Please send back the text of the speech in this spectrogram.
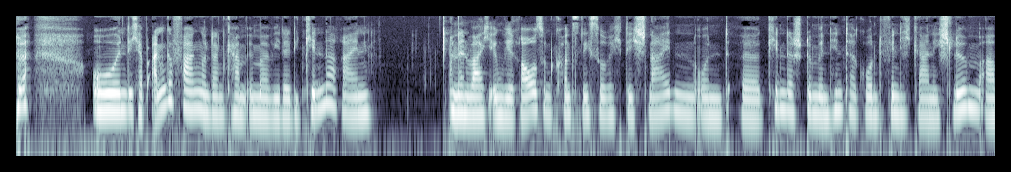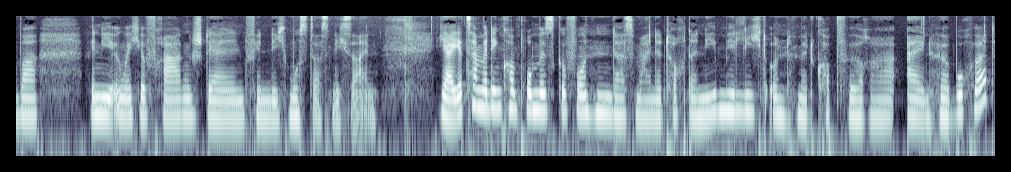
und ich habe angefangen und dann kamen immer wieder die Kinder rein. Und dann war ich irgendwie raus und konnte es nicht so richtig schneiden. Und äh, Kinderstimmen im Hintergrund finde ich gar nicht schlimm, aber wenn die irgendwelche Fragen stellen, finde ich, muss das nicht sein. Ja, jetzt haben wir den Kompromiss gefunden, dass meine Tochter neben mir liegt und mit Kopfhörer ein Hörbuch hört.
